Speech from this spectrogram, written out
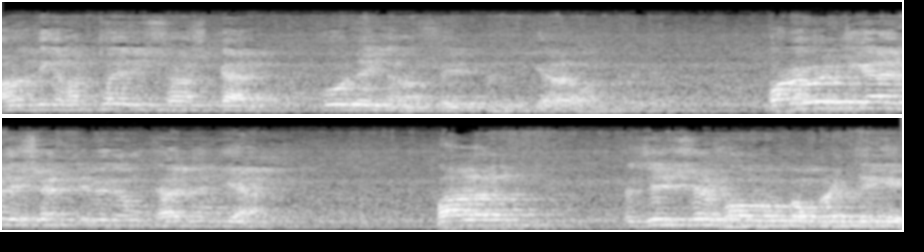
অন্যদিকে অর্থনৈতিক সংস্কার, পুরোটাই যেন শহীদ প্রতিক্রিয়া আরম্ভ করে পরবর্তীকালে দেশনেত্রী Begum Khaleda Zia parliament presidential form government থেকে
